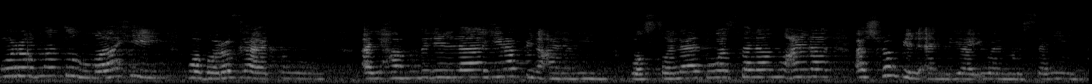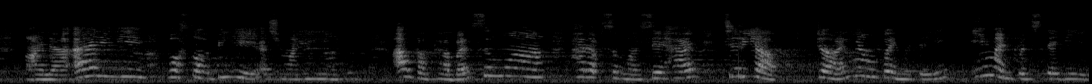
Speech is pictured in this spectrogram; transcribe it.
warahmatullahi wabarakatuh. Alhamdulillahi Rabbil Alamin Wassalatu wassalamu ala ashrafil anbiya'i wal mursalin ala alihi wa sahbihi ajma'in Apa khabar semua? Harap semua sihat, ceria dan yang penting, iman pun steady.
